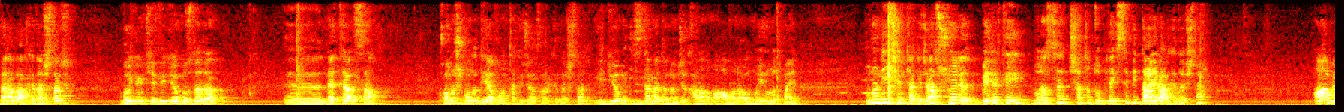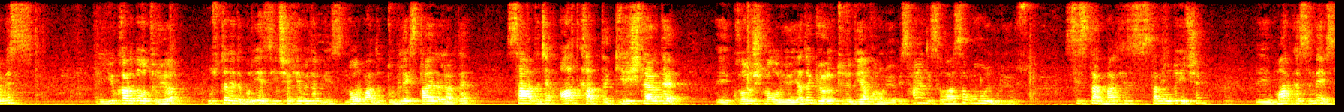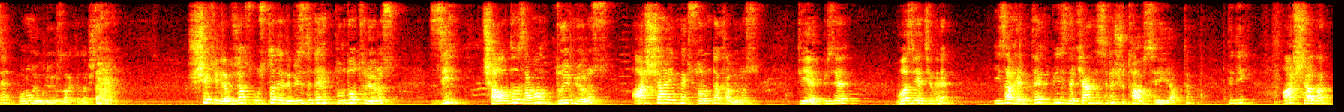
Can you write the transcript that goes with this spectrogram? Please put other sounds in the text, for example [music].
Merhaba arkadaşlar. Bugünkü videomuzda da e, Netelsan konuşmalı diyafon takacağız arkadaşlar. Videomu izlemeden önce kanalıma abone olmayı unutmayın. Bunu niçin takacağız? Şöyle belirteyim. Burası çatı dubleksi bir daire arkadaşlar. Abimiz e, yukarıda oturuyor. Usta dedi buraya zil çekebilir miyiz? Normalde dubleks dairelerde sadece alt katta girişlerde konuşma oluyor ya da görüntülü diyafon oluyor. Biz hangisi varsa onu uyguluyoruz. Sistem, merkezi sistem olduğu için e, markası neyse onu uyguluyoruz arkadaşlar. Şu şekilde yapacağız. Usta dedi biz de hep burada oturuyoruz. Zil çaldığı zaman duymuyoruz. Aşağı inmek zorunda kalıyoruz diye bize vaziyetini izah etti. Biz de kendisine şu tavsiyeyi yaptık. Dedik aşağıdan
